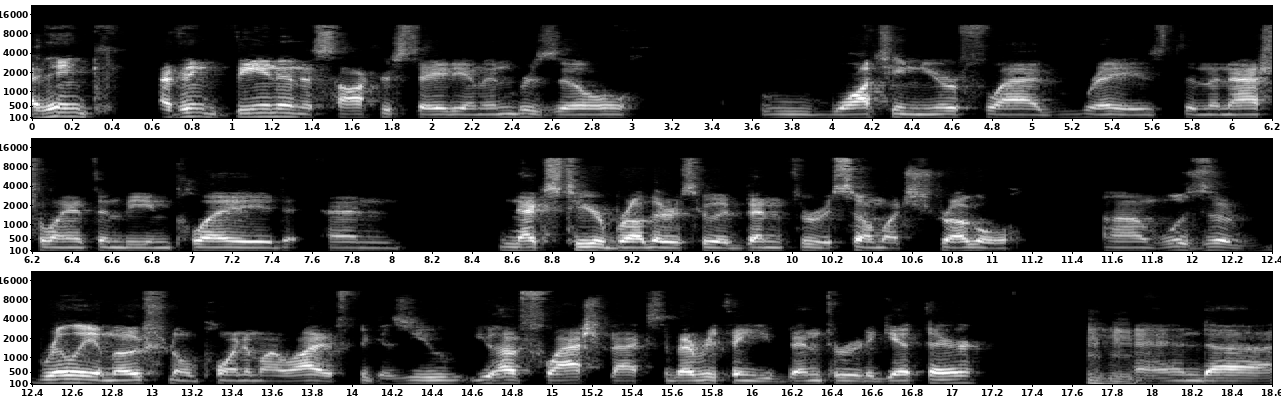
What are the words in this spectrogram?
i think i think being in a soccer stadium in brazil watching your flag raised and the national anthem being played and next to your brothers who had been through so much struggle um, was a really emotional point in my life because you you have flashbacks of everything you've been through to get there, mm-hmm. and uh,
